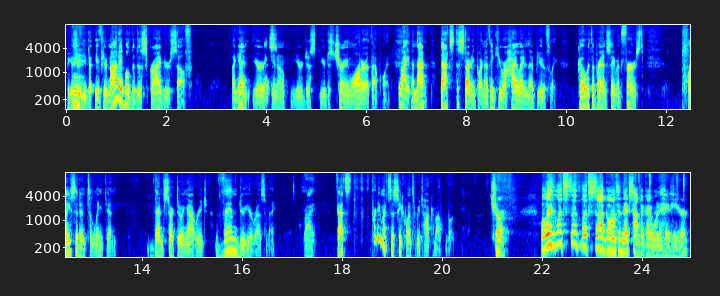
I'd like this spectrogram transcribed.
Because if you if you're not able to describe yourself, again, you're Yes. you know you're just you're just churning water at that point Right. and that that's the starting point. And I think you were highlighting that beautifully. Go with the brand statement first, place it into LinkedIn, then start doing outreach, then do your resume. Right. That's pretty much the sequence we talk about in the book. Sure. Well, let, let's let's uh, go on to the next topic I want to hit here.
